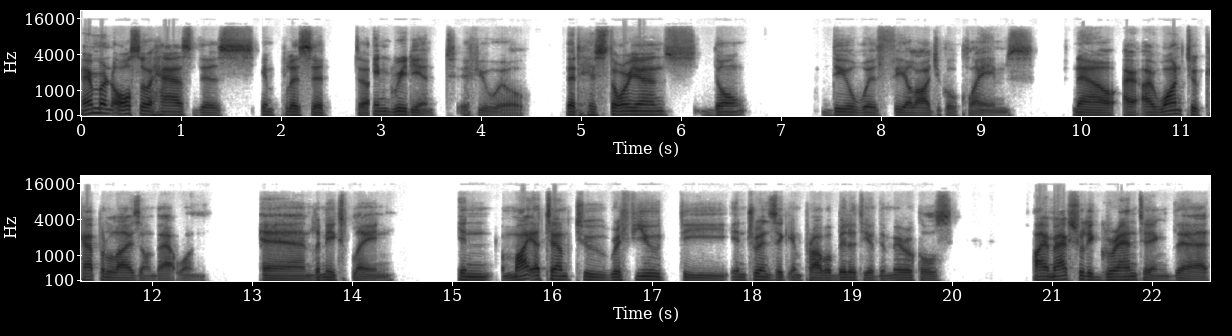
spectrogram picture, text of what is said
Ehrman also has this implicit uh, ingredient, if you will, that historians don't deal with theological claims now, I, I want to capitalize on that one. And let me explain. In my attempt to refute the intrinsic improbability of the miracles, I'm actually granting that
